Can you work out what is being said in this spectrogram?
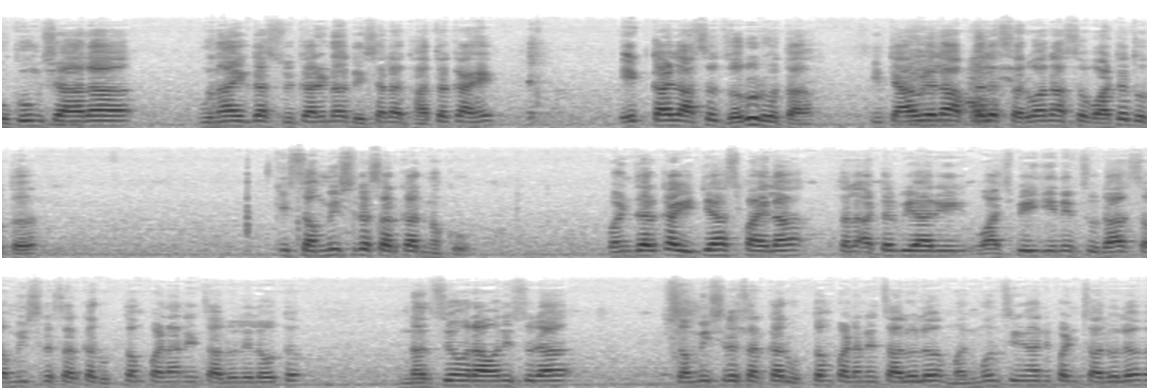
हुकुमशहाला पुन्हा एकदा स्वीकारणं देशाला घातक आहे. एक काळ असं जरूर होता की त्यावेळेला आपल्याला सर्वांना असं वाटत होतं की संमिश्र सरकार नको. पण जर का इतिहास पाहिला त्याला अटल बिहारी वाजपेयीजीने सुद्धा संमिश्र सरकार उत्तमपणाने चालवलेलं होतं. नरसिंहरावांनी सुद्धा संमिश्र सरकार उत्तमपणाने चालवलं. मनमोहन सिंहांनी पण चालवलं.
